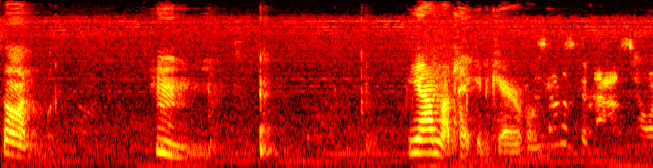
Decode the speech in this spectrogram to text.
son. Hmm. Yeah, I'm not taking care of him. Someone's been asked how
